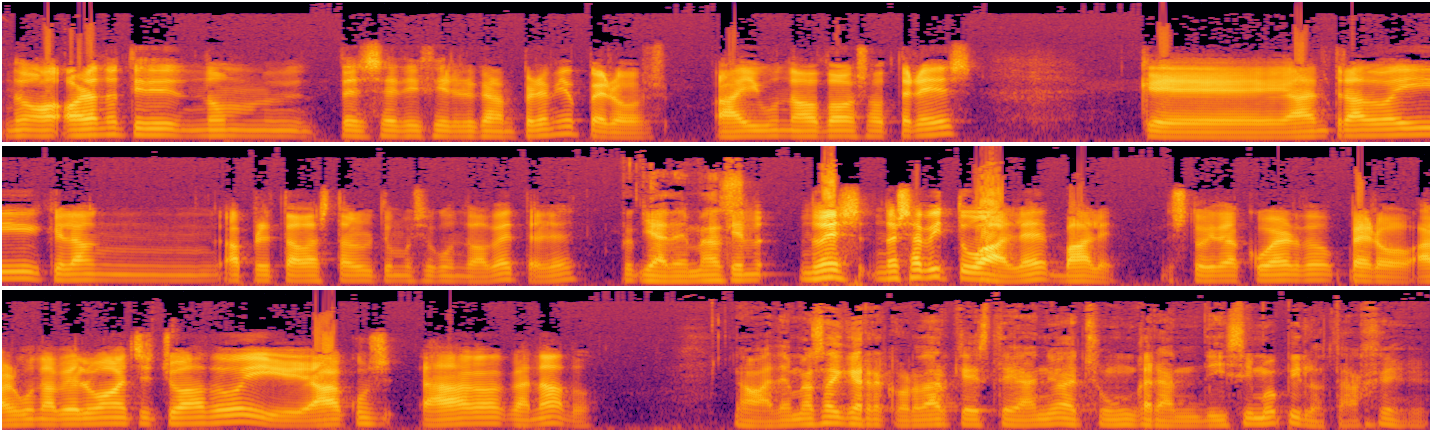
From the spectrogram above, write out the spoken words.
No, ahora no te, no te sé decir el gran premio, pero hay una o dos o tres que ha entrado ahí que le han apretado hasta el último segundo a Vettel, ¿eh? Y además... Que no, es, no es habitual, ¿eh? Vale, estoy de acuerdo, pero alguna vez lo han achichuado y ha, ha ganado. No, además hay que recordar que este año ha hecho un grandísimo pilotaje.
